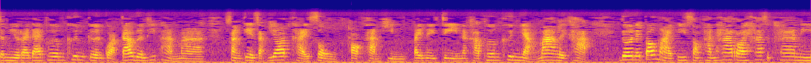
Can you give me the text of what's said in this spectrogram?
จะมีรายได้เพิ่มขึ้นเกินกว่า 9 เดือนที่ผ่านมา สังเกตจากยอดขายส่งออกฐานหินไปในจีนนะคะ เพิ่มขึ้นอย่างมากเลยค่ะ โดยในเป้าหมายปี 2555 นี้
